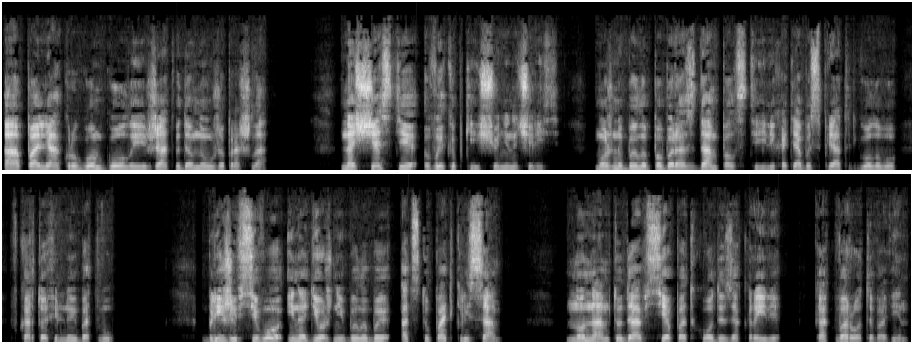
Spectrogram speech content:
а поля кругом голые, жатва давно уже прошла. На счастье, выкопки еще не начались. Можно было по бороздам ползти или хотя бы спрятать голову в картофельную ботву. Ближе всего и надежнее было бы отступать к лесам, но нам туда все подходы закрыли, как ворота Вавин.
